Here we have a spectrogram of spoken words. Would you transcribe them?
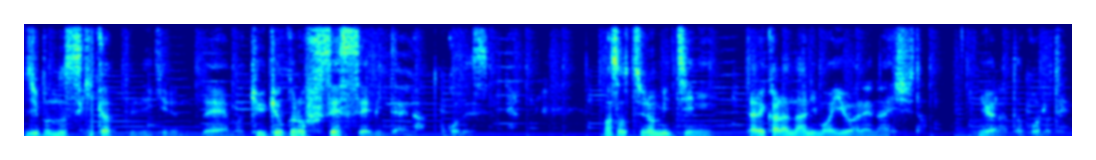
自分の好き勝手できるので、まあ、究極の不節制みたいなとこですよね。まあそっちの道に誰から何も言われないしというようなところで。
